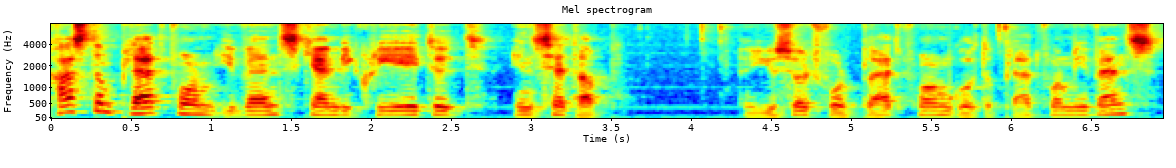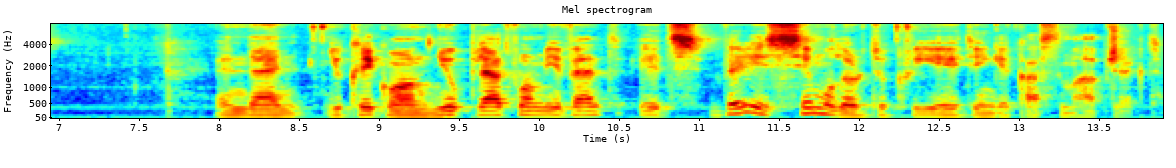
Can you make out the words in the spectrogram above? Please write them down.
Custom platform events can be created in setup. You search for platform, go to platform events, and then you click on new platform event. It's very similar to creating a custom object.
